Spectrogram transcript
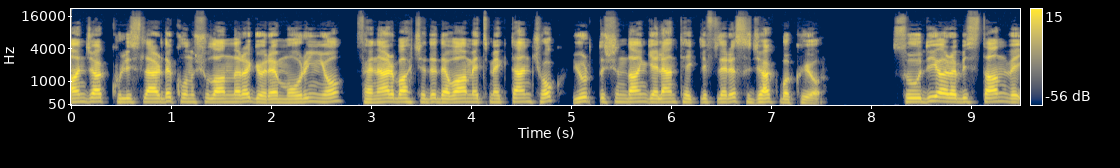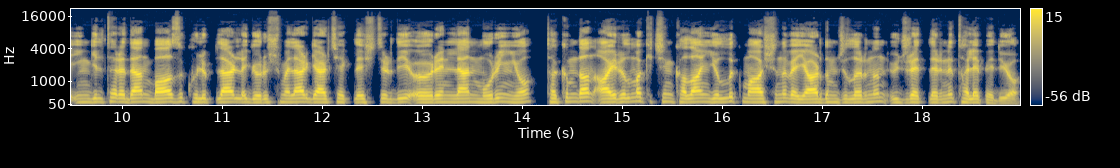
Ancak kulislerde konuşulanlara göre Mourinho, Fenerbahçe'de devam etmekten çok yurt dışından gelen tekliflere sıcak bakıyor. Suudi Arabistan ve İngiltere'den bazı kulüplerle görüşmeler gerçekleştirdiği öğrenilen Mourinho, takımdan ayrılmak için kalan yıllık maaşını ve yardımcılarının ücretlerini talep ediyor.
